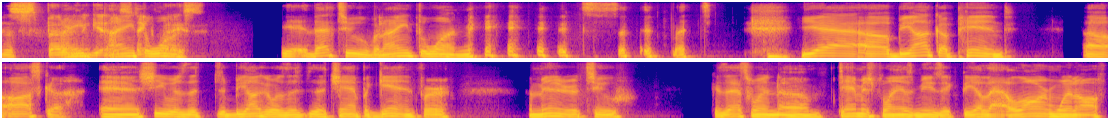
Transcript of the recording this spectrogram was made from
it's better than getting I a ain't the one. face. Yeah, that too, but I ain't the one. it's, but yeah, uh, Bianca pinned uh, Asuka, and she was the Bianca was the, the champ again for a minute or two, because that's when um, Damage Plan's music, the alarm went off.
